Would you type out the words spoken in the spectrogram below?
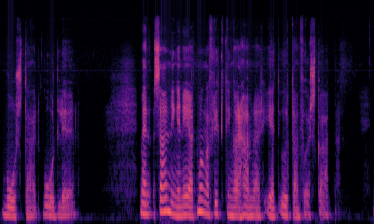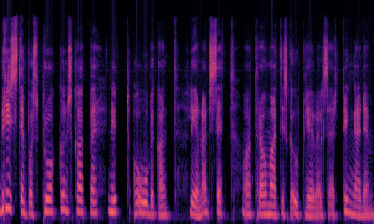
bostad, god lön. Men sanningen är att många flyktingar hamnar i ett utanförskap. Bristen på språkkunskaper, nytt och obekant levnadssätt och traumatiska upplevelser tynger dem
